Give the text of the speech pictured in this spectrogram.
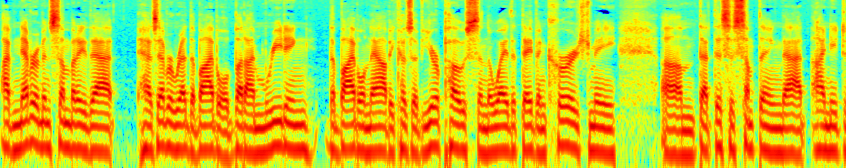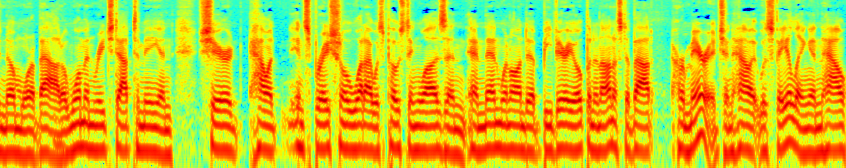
I've never been somebody that has ever read the Bible, but I'm reading the Bible now because of your posts and the way that they've encouraged me um, that this is something that I need to know more about. A woman reached out to me and shared how inspirational what I was posting was, and, and then went on to be very open and honest about her marriage and how it was failing and how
